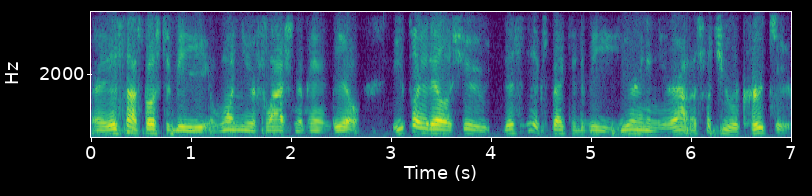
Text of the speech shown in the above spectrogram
It's not supposed to be a one year flash in the pan deal. You play at LSU. This is expected to be year in and year out. That's what you recruit to,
